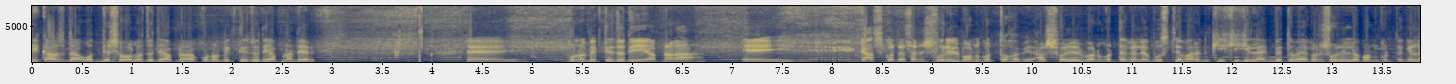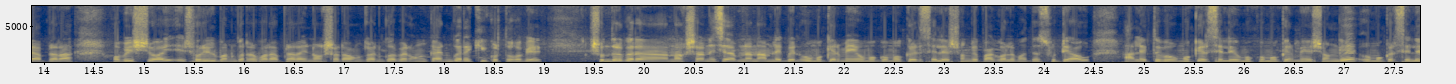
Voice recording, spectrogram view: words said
এই কাজটা উদ্দেশ্য হলো যদি আপনারা কোনো ব্যক্তি যদি আপনাদের কোনো ব্যক্তি যদি আপনারা এই কাজ করতে চান শরীর বন করতে হবে। আর শরীর বন করতে গেলে বুঝতে পারেন কি কি, কী লাগবে। তবে এখন শরীর বন করতে গেলে আপনারা অবশ্যই এই শরীর বন করার পর আপনারা এই নকশাটা অঙ্কন করবেন। অঙ্কন করে কি করতে হবে? সুন্দর করে নকশা নিচে আপনার নাম লিখবেন, উমুকের মেয়ে, উমুক, উমুকের ছেলের সঙ্গে পাগলের মতো ছুটিয়াও আর লিখতে হবে, উমুকের ছেলে, উমুক, উমুকের মেয়ের সঙ্গে উমুকের ছেলে,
